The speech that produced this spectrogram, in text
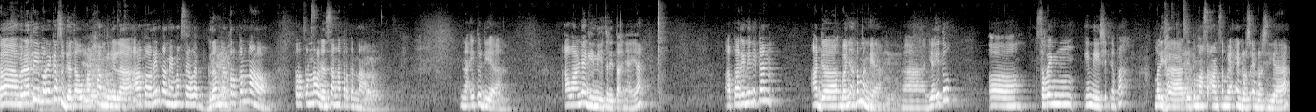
ah, berarti mereka sudah tahu alhamdulillah Alkarin kan memang selebgram yang terkenal. Terkenal dan sangat terkenal. Nah, itu dia. Awalnya gini ceritanya ya. Alkarin ini kan ada banyak temen ya. Nah, dia itu eh, sering ini apa? melihat itu masakan sama yang endorse endorse dia.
